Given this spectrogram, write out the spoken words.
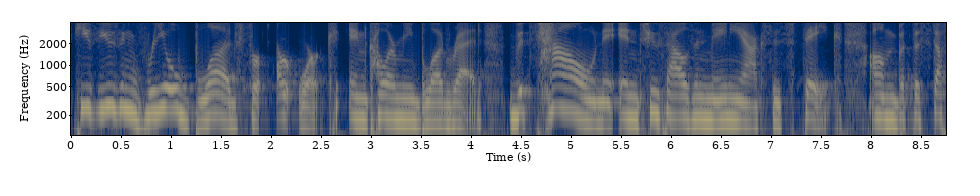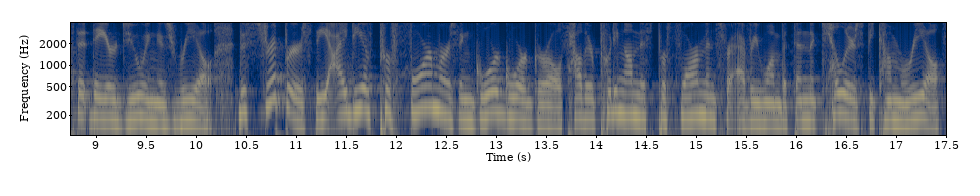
He's using real blood for artwork in Color Me Blood Red. The town in 2000 Maniacs is fake, um, but the stuff that they are doing is real. The strippers, the idea of performers and Gore Girls, how they're putting on this performance for everyone, but then the killers become real.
